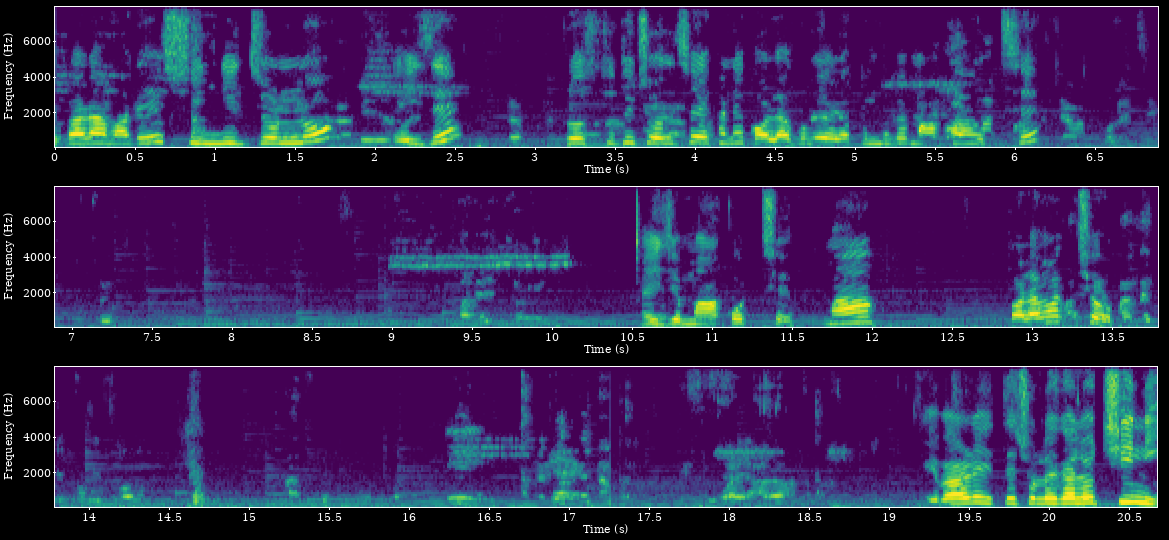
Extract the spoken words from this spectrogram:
এবার আমাদের সিন্নির জন্য এই যে প্রস্তুতি চলছে, এখানে কলাগুলো এরকম ভাবে মাখা হচ্ছে। এই যে মা করছে। মা, কলা মাখছো? এবার এতে চলে গেল চিনি।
